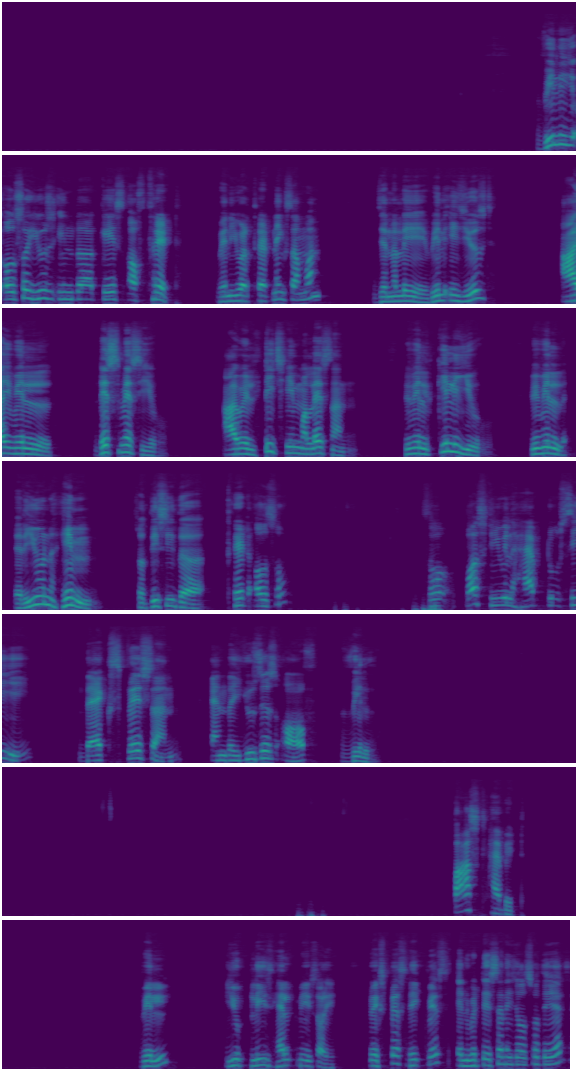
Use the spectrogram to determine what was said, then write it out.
will is also used in the case of threat? When you are threatening someone generally will is used i will dismiss you. I will teach him a lesson. We will kill you. We will ruin him. So this is the threat also. So first you will have to see the expression and the uses of will past habit will you please help me sorry to express request. Invitation is also there.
